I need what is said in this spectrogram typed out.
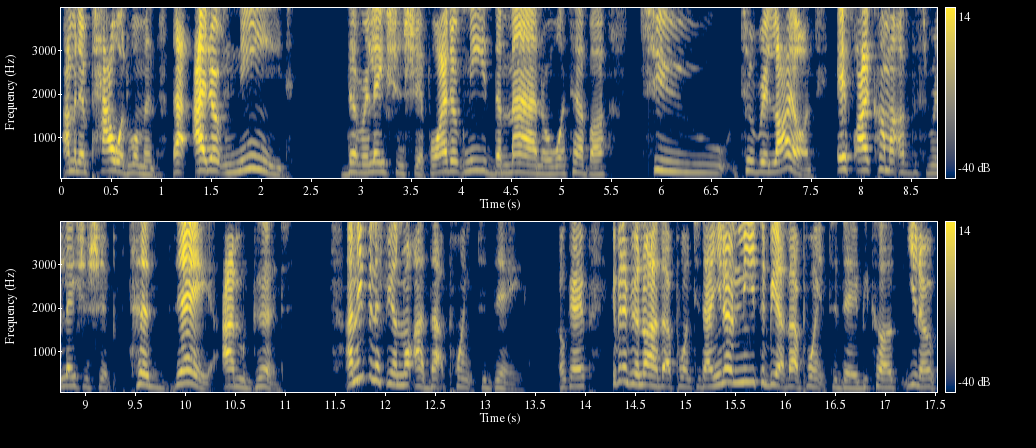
I'm an empowered woman that I don't need the relationship or I don't need the man or whatever to to rely on. If I come out of this relationship today, I'm good. And even if you're not at that point today, okay? Even if you're not at that point today, you don't need to be at that point today because, you know,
